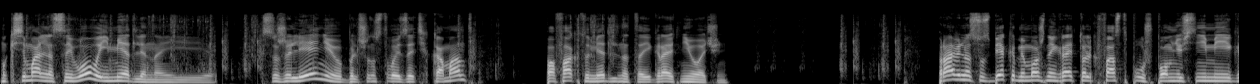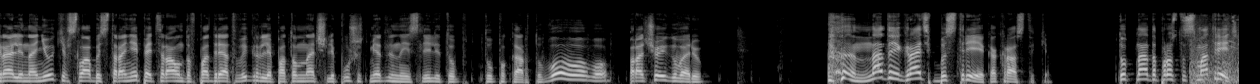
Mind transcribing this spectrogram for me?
максимально сейвово и медленно. И, к сожалению, большинство из этих команд по факту медленно-то играют не очень. Правильно, с узбеками можно играть только fast push. Помню, с ними играли на нюке в слабой стороне. Пять раундов подряд выиграли, потом начали пушить медленно и слили туп тупо карту. Во-во-во. Про что и говорю. надо играть быстрее, как раз-таки. Тут надо просто смотреть.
